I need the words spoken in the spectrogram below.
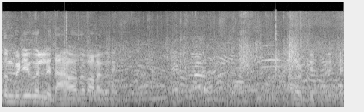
তুমি ভিডিও করলে ধান তো ভালো করে। আলোর বিপরীতে।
